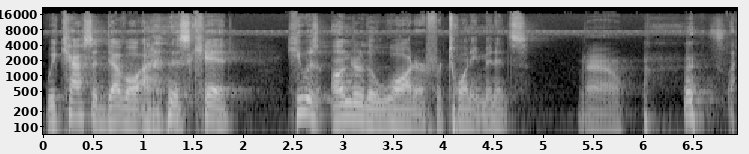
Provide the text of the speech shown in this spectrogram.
We cast a devil out of this kid. He was under the water for 20 minutes. Wow. It's like,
